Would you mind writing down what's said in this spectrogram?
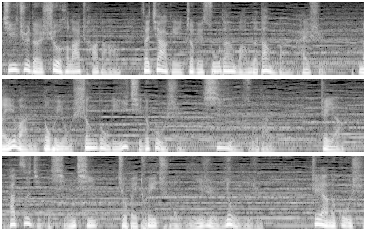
机智的舍赫拉查达在嫁给这位苏丹王的当晚开始，每晚都会用生动离奇的故事吸引苏丹，这样他自己的刑期就被推迟了一日又一日。这样的故事，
